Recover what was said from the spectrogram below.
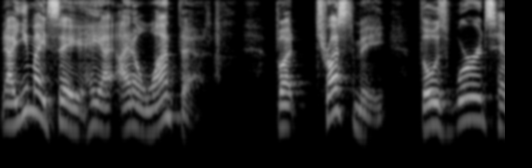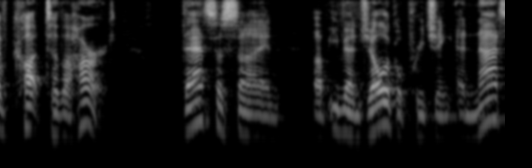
Now, you might say, hey, I, I don't want that. But trust me, those words have cut to the heart. That's a sign of evangelical preaching and not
